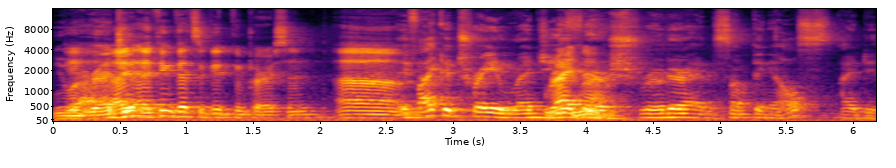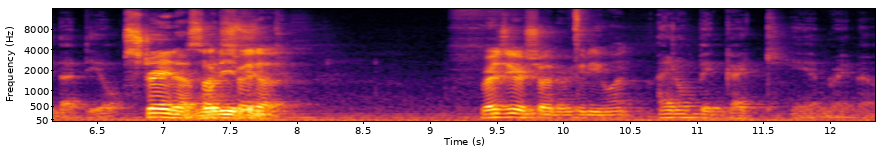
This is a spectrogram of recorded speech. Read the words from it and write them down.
You Yeah, want Reggie? I, I think that's a good comparison. Um, If I could trade Reggie Right for now. Schroeder and something else, I'd do that deal. straight up. let's what do you straight think? up. Reggie or Schroeder, who do you want? I don't think I can right now.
